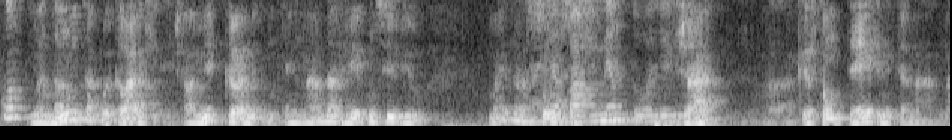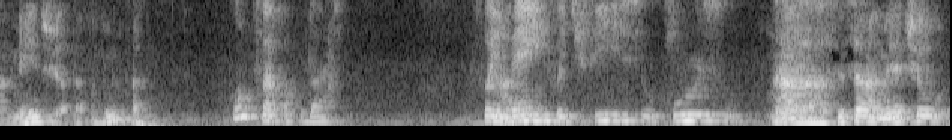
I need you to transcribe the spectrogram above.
Quanto foi? muita coisa. Claro que a gente fala mecânica, não tem nada a ver com civil. Mas Mas já assuntos. pavimentou ali. a Já. A questão técnica na, na mente já está pavimentada. Como foi a faculdade? Foi Ah. bem? Foi difícil? O curso? Ah, sinceramente, eu-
